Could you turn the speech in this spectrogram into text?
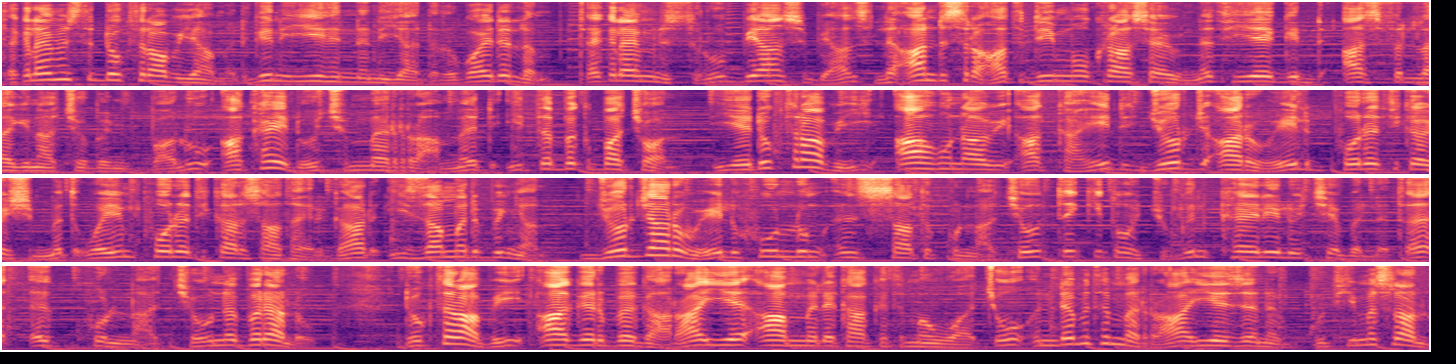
ጠቅላይ ሚኒስትር ዶክተር አብይ አህመድ ግን ይህንን እያደረጉ አይደለም። ጠቅላይ ሚኒስትሩ ቢያንስ ቢያንስ ለአንድ ስርዓት ዲሞክራሲያዊነት የግድ አስፈላጊ ናቸው በሚባሉ አካሄዶች መራመድ ይጠበቅባቸዋል። የዶክተር አብይ አሁናዊ አካሄድ ጆርጅ ኦርዌል ፖለቲካዊ ሽምጥ ወይም political satire ጋር ይዛመድብኛል። ጆርጅ ኦርዌል ሁሉም እንስሳት እኩል ናቸው፣ ጥቂቶቹ ግን ከሌሎች የበለጠ እኩል ናቸው ነበር ያለው። ዶክተር አብይ አገር በጋራ የአመለካከት መዋጮ እንደምትመራ የዘነጉት ይመስላሉ።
